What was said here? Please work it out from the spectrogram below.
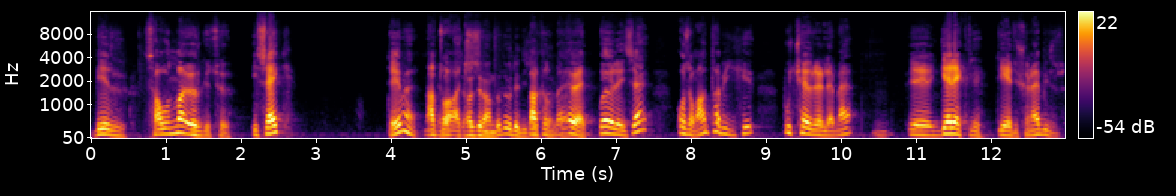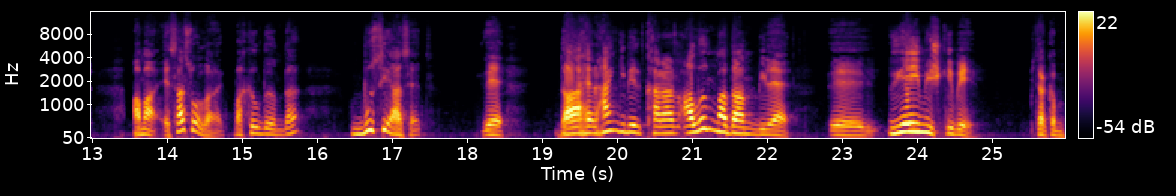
bir savunma örgütü isek değil mi? NATO evet, açısından. Haziran'da da öyle diyecekler. Bakın da evet böyleyse o zaman tabii ki bu çevreleme e, gerekli diye düşünebilir. Ama esas olarak bakıldığında bu siyaset ve daha herhangi bir karar alınmadan bile e, üyeymiş gibi bir takım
